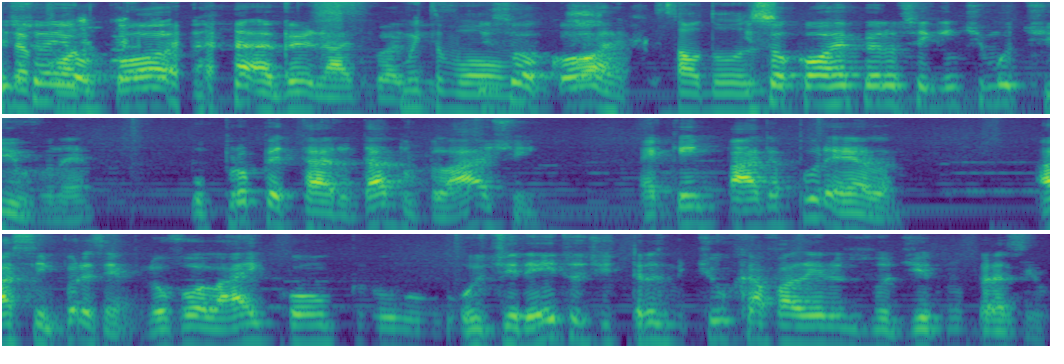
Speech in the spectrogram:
Isso aí é foda. ocorre. É verdade, pode. Muito bom. Isso ocorre Saudoso. Isso ocorre pelo seguinte motivo, né? O proprietário da dublagem é quem paga por ela. Assim, por exemplo, eu vou lá e compro os direitos de transmitir o Cavaleiro do Zodíaco no Brasil.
